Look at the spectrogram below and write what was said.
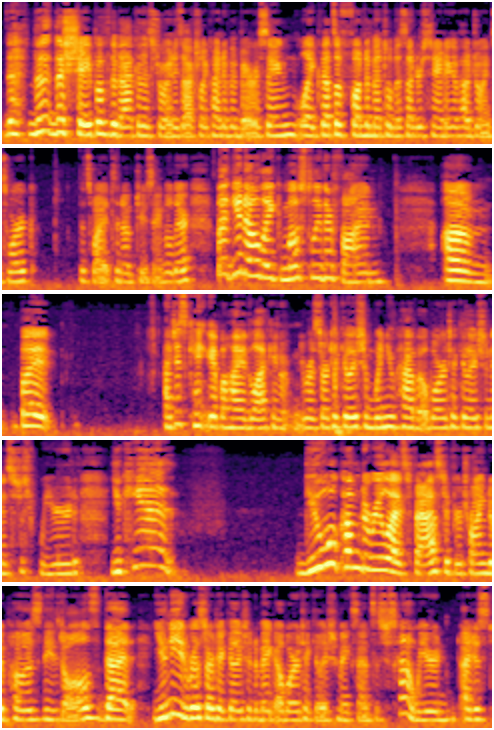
the, the, the shape of the back of this joint is actually kind of embarrassing. Like, that's a fundamental misunderstanding of how joints work. That's why it's an obtuse angle there. But, you know, like, mostly they're fine. Um, but I just can't get behind lacking wrist articulation when you have elbow articulation. It's just weird. You can't you will come to realize fast if you're trying to pose these dolls that you need wrist articulation to make elbow articulation make sense. It's just kind of weird. I just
